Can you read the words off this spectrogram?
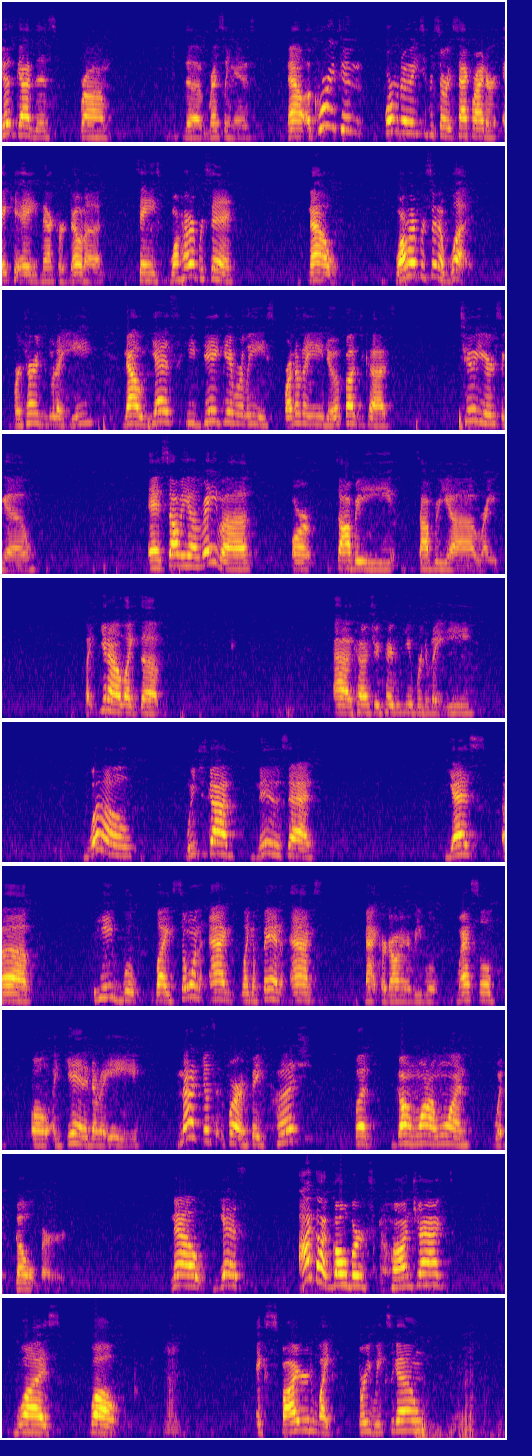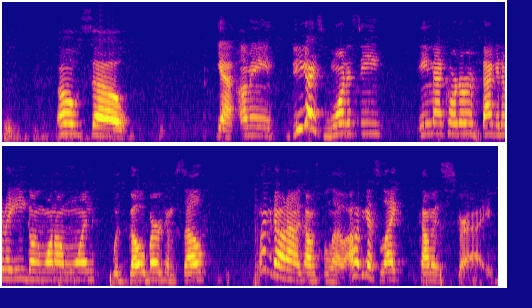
just got this from the wrestling news. Now, according to former WWE superstar Zack Ryder, aka Matt Cardona, saying he's 100%. Now, 100% of what? Returning to WWE? Now, yes, he did get released from WWE due to budget cuts two years ago. And Saudi Arabia, or Saudi, Uh, right, like, you know, like the uh, country pay-per-view for WWE. Well, we just got news that, yes, uh, he will, like, someone asked, like a fan asked Matt Cardona if he will wrestle well, again in WWE, not just for a big push, going one on one with Goldberg. Now, yes, I thought Goldberg's contract was, well, expired like three weeks ago. Oh, so, yeah, I mean, do you guys want to see E. Matt Carter back in WWE going one on one with Goldberg himself? Know down in the comments below. I hope you guys like, comment, subscribe.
